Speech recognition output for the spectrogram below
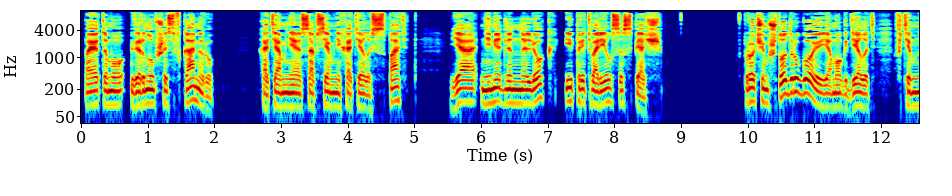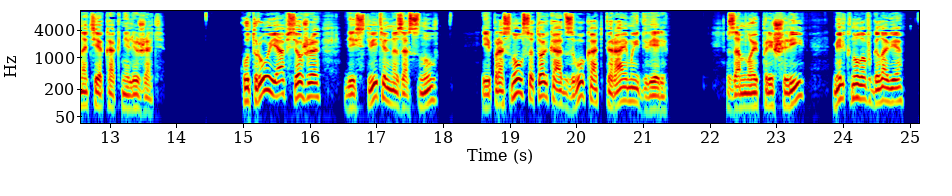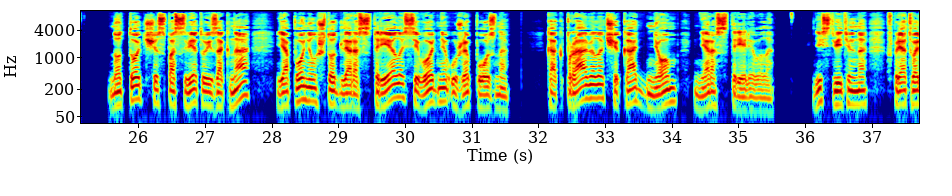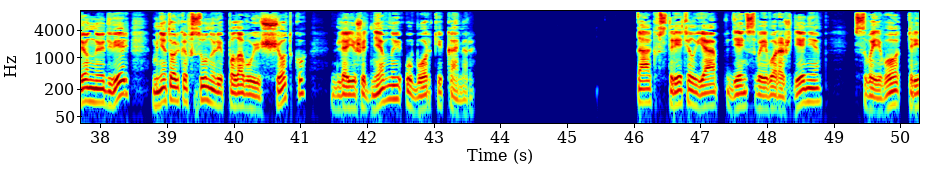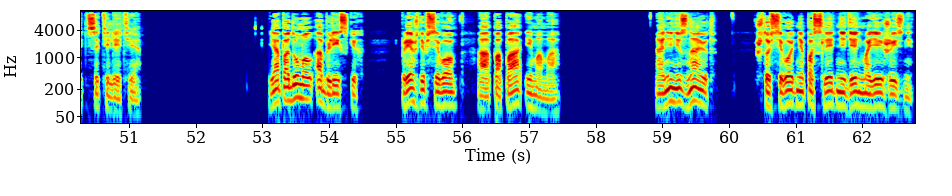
Поэтому, вернувшись в камеру, хотя мне совсем не хотелось спать, я немедленно лег и притворился спящим. Впрочем, что другое я мог делать в темноте, как не лежать? К утру я все же действительно заснул и проснулся только от звука отпираемой двери. «За мной пришли», — мелькнуло в голове, но тотчас по свету из окна я понял, что для расстрела сегодня уже поздно. Как правило, ЧК днем не расстреливала. Действительно, в приотворенную дверь мне только всунули половую щетку для ежедневной уборки камеры. Так встретил я день своего рождения, своего тридцатилетия. Я подумал о близких, прежде всего о папа и мама. Они не знают, что сегодня последний день моей жизни,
